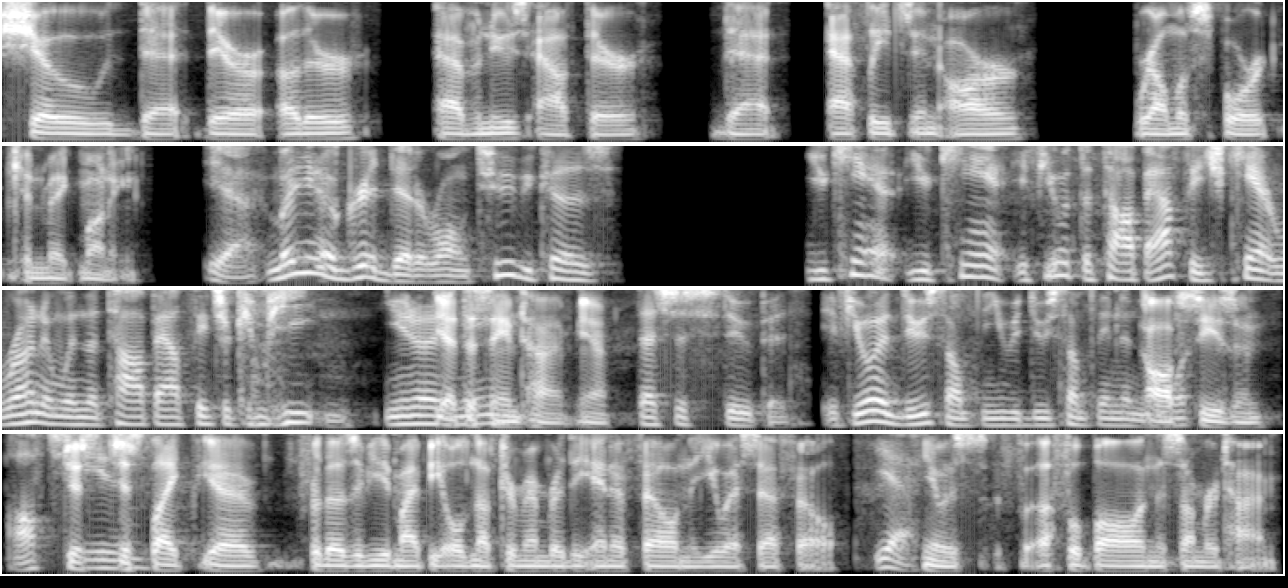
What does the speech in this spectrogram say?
show that there are other avenues out there that athletes in our realm of sport can make money. yeah. But you know, Grid did it wrong too because you can't, you can't. If you want the top athletes, you can't run it when the top athletes are competing. You know, Yeah, I at the same time, yeah, That's just stupid. If you want to do something, you would do something in the off season. off Just, season. just like uh, for those of you that might be old enough to remember the NFL and the USFL. yeah, You know, it's f- uh, football in the summertime.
